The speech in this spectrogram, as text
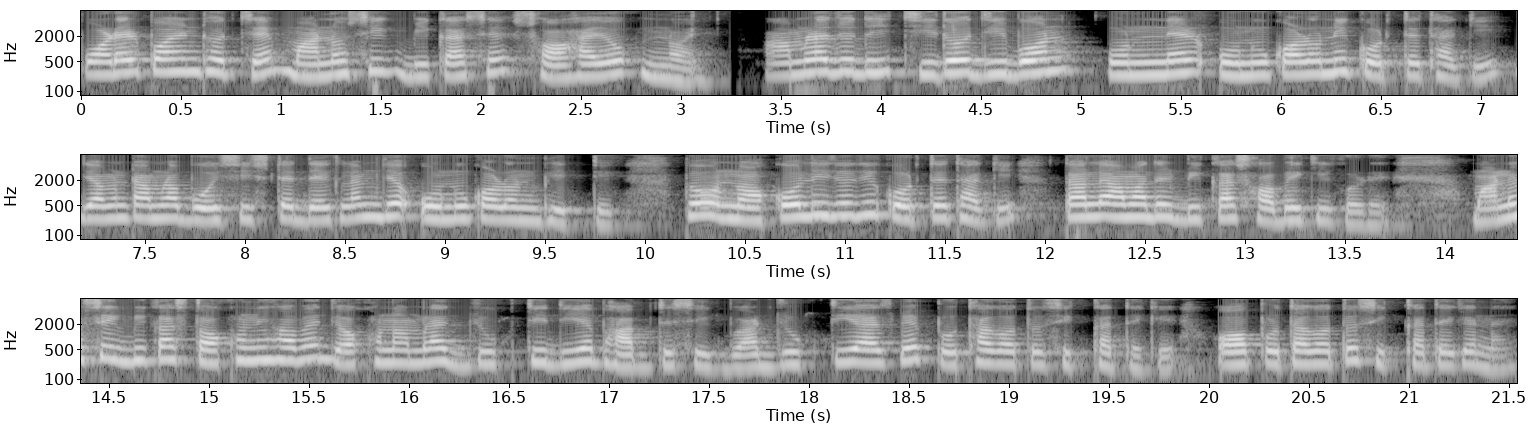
পরের পয়েন্ট হচ্ছে মানসিক বিকাশে সহায়ক নয়। আমরা যদি চিরজীবন অন্যের অনুকরণই করতে থাকি, যেমনটা আমরা বৈশিষ্ট্যে দেখলাম যে অনুকরণ ভিত্তিক, তো নকলই যদি করতে থাকি, তাহলে আমাদের বিকাশ হবে কি করে? মানসিক বিকাশ তখনই হবে যখন আমরা যুক্তি দিয়ে ভাবতে শিখব, আর যুক্তি আসবে প্রথাগত শিক্ষা থেকে, অপ্রথাগত শিক্ষা থেকে নয়।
